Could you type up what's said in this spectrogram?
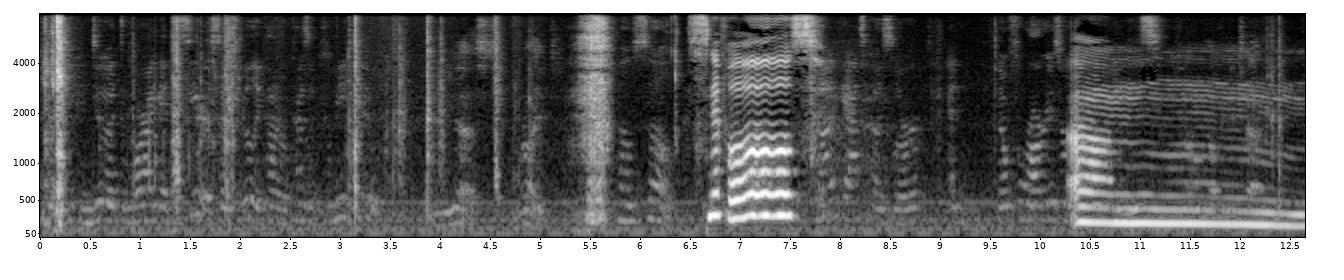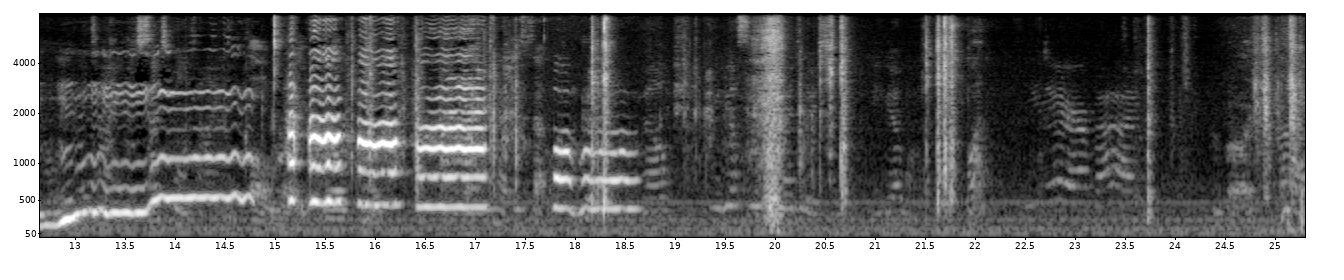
You can do it, the more I get to see her, so it's really kind of a present for me too. Yes, right. How so? Sniffles! Not a gas guzzler, and no Ferraris or Um. That is so. Well, maybe I'll see you at graduation. Maybe I won't. What? See you there. Bye. Goodbye.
